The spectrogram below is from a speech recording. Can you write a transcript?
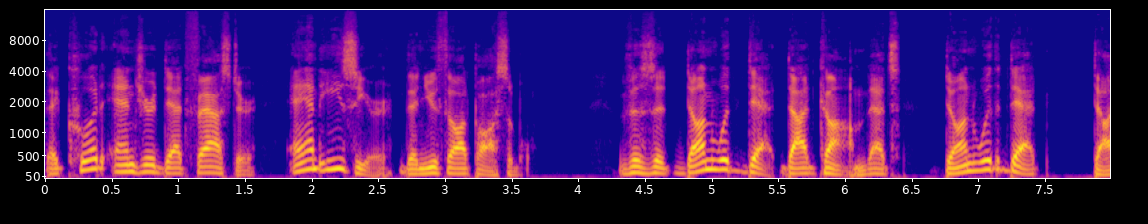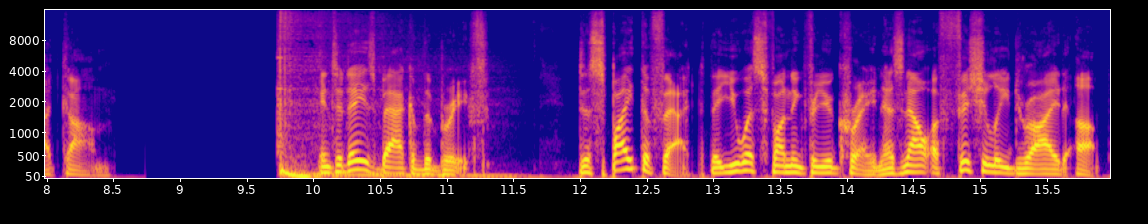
that could end your debt faster and easier than you thought possible. Visit donewithdebt.com. That's donewithdebt.com. In today's back of the brief, despite the fact that U.S. funding for Ukraine has now officially dried up,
